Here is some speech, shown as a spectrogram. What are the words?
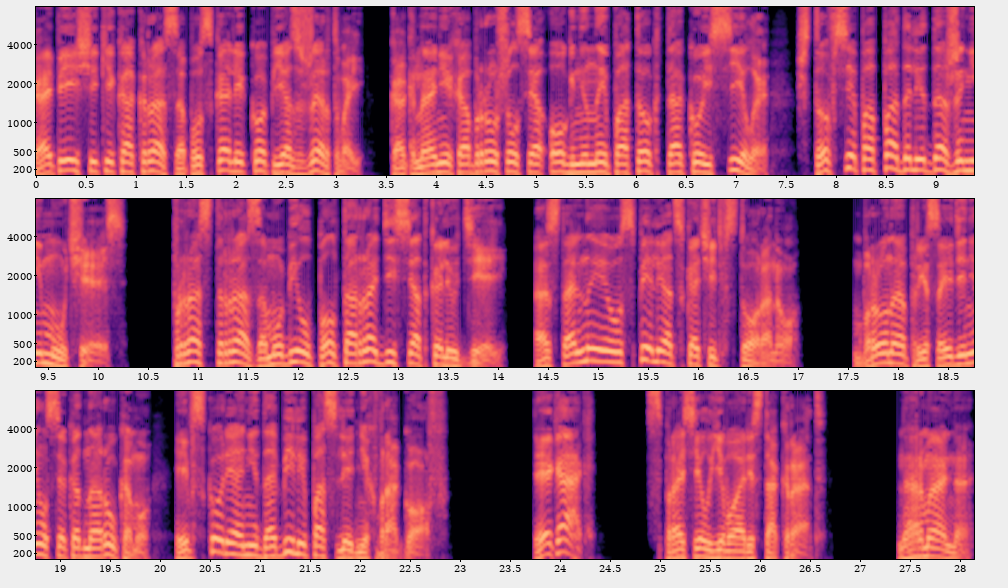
Копейщики как раз опускали копья с жертвой, как на них обрушился огненный поток такой силы, что все попадали даже не мучаясь. Праст разом убил полтора десятка людей. Остальные успели отскочить в сторону. Бруно присоединился к однорукому, и вскоре они добили последних врагов. «Ты как?» — спросил его аристократ. «Нормально.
